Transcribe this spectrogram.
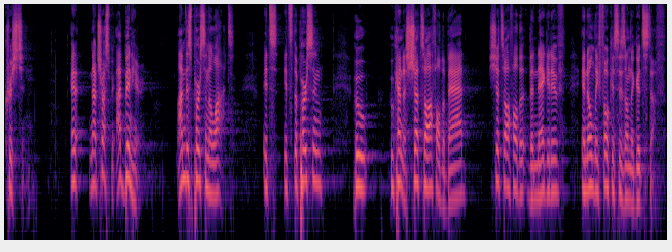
Christian. And now, trust me, I've been here. I'm this person a lot. It's, it's the person who, who kind of shuts off all the bad, shuts off all the, the negative, and only focuses on the good stuff,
